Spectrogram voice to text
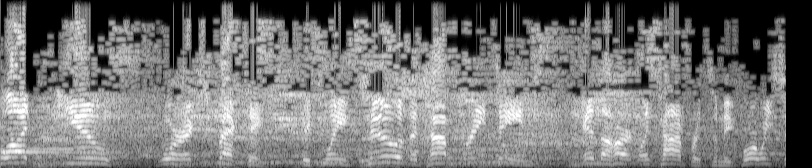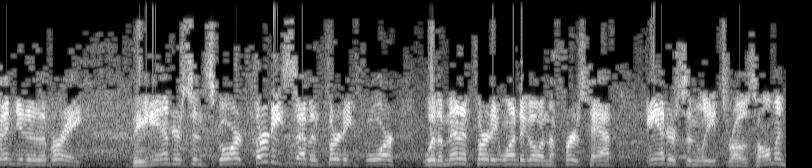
what you were expecting between two of the top three teams in the Heartland Conference. And before we send you to the break, the Anderson scored 37-34 with a minute 31 to go in the first half. Anderson leads Rose-Hulman.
